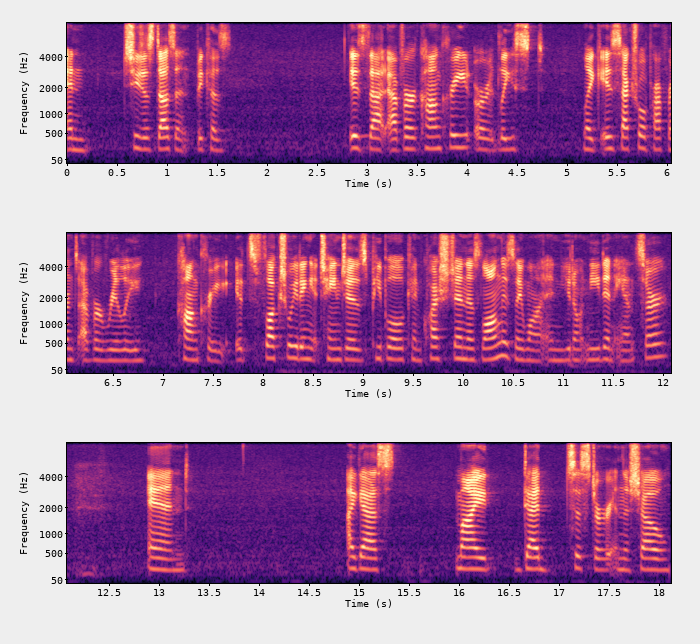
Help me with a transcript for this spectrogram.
and she just doesn't because is that ever concrete or at least like is sexual preference ever really concrete? It's fluctuating, it changes. People can question as long as they want, and you don't need an answer. And I guess my dead sister in the show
